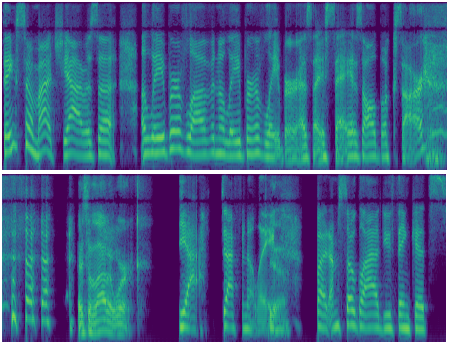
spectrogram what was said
Thanks so much. Yeah, it was a, a labor of love and a labor of labor, as I say, as all books are. it's a lot of work. Yeah, definitely. Yeah. But I'm so glad you think it's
